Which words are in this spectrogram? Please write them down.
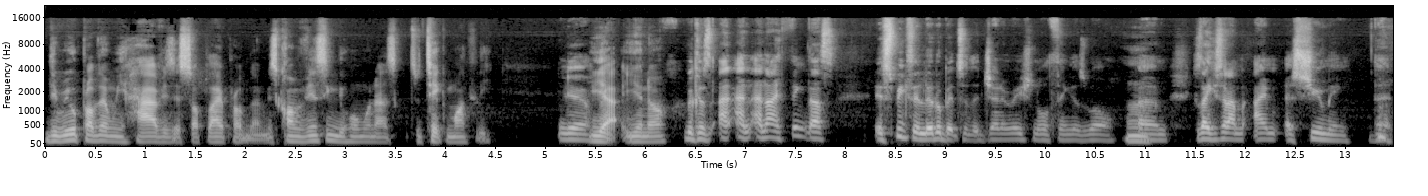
the real problem we have is a supply problem. It's convincing the homeowners to take monthly. Yeah. Yeah, you know. because and, and and I think that's it speaks a little bit to the generational thing as well. Mm. Um, because like you said, I'm I'm assuming that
